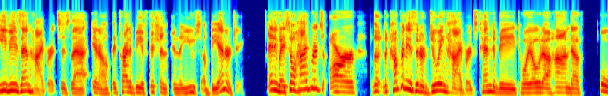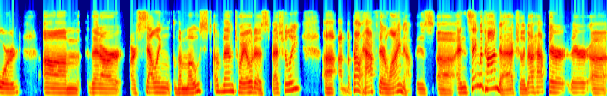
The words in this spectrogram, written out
EVs and hybrids is that you know they try to be efficient in the use of the energy. Anyway, so hybrids are the the companies that are doing hybrids tend to be Toyota, Honda, Ford, um, that are are selling the most of them, Toyota especially. Uh, about half their lineup is, uh, and same with Honda actually. About half their their uh,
